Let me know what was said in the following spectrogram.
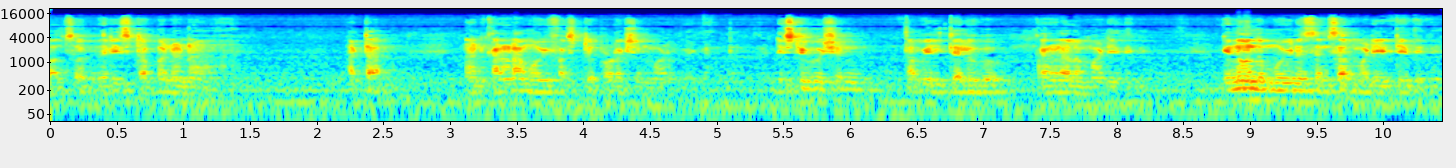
also very stubborn ಅನ್ನ ಹಠ ನಾನು ಕನ್ನಡ ಮೂವಿ ಫಸ್ಟ್ ಪ್ರೊಡಕ್ಷನ್ ಮಾಡಬೇಕಂತ. ಡಿಸ್ಟ್ರಿಬ್ಯೂಷನ್ ತಮಿಳ್, ತೆಲುಗು, ಕನ್ನಡ ಎಲ್ಲ ಮಾಡಿದ್ದೀನಿ. ಇನ್ನೊಂದು ಮೂವಿನ ಸೆನ್ಸರ್ ಮಾಡಿ ಇಟ್ಟಿದ್ದೀನಿ.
